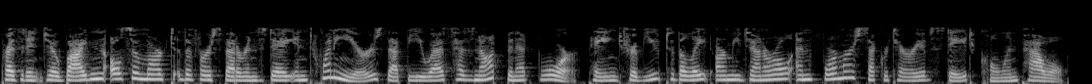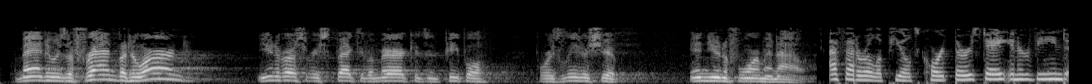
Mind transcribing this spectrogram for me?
President Joe Biden also marked the first Veterans Day in 20 years that the U.S. has not been at war, paying tribute to the late Army General and former Secretary of State Colin Powell. Man who was a friend but who earned the universal respect of Americans and people for his leadership in uniform and out. A federal appeals court Thursday intervened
